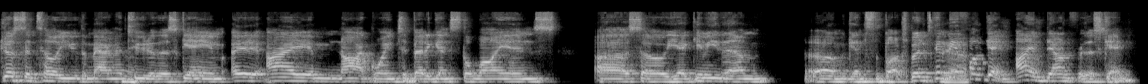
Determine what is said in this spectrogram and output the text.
just to tell you the magnitude of this game, I, I am not going to bet against the Lions. Uh, so yeah, give me them um, against the Bucks. But it's going to be a fun game. I am down for this game.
